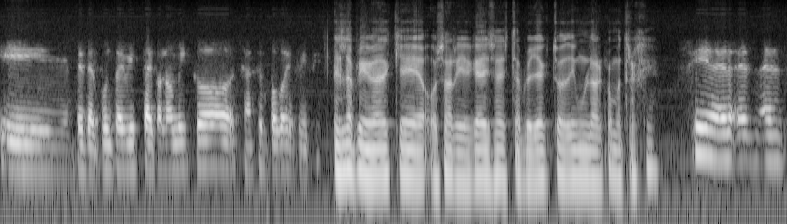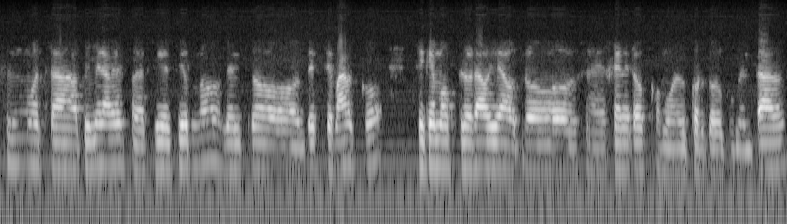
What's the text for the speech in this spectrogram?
y desde el punto de vista económico se hace un poco difícil. ¿Es la primera vez que os arriesgáis a este proyecto de un largometraje? Sí, es, nuestra primera vez, por así decirlo, dentro de este marco. Sí que hemos explorado ya otros eh, géneros como el corto documental,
